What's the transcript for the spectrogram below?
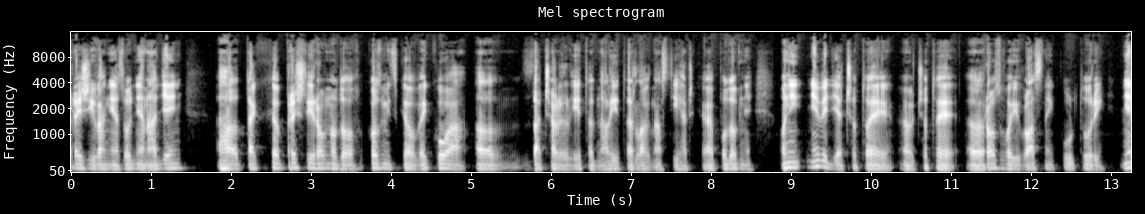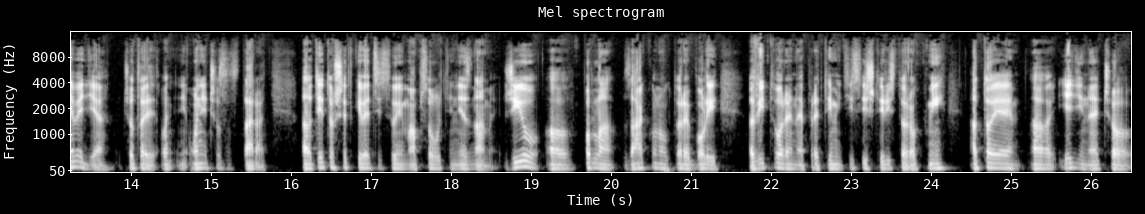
prežívania zo dňa na deň, tak prešli rovno do kozmického veku a začali lietať na lietadlách, na stíhačkách a podobne. Oni nevedia, čo to je, čo to je rozvoj vlastnej kultúry. Nevedia, čo to je o, niečo sa starať. Tieto všetky veci sú im absolútne neznáme. Žijú podľa zákonov, ktoré boli vytvorené pred tými 1400 rokmi a to je jediné, čo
